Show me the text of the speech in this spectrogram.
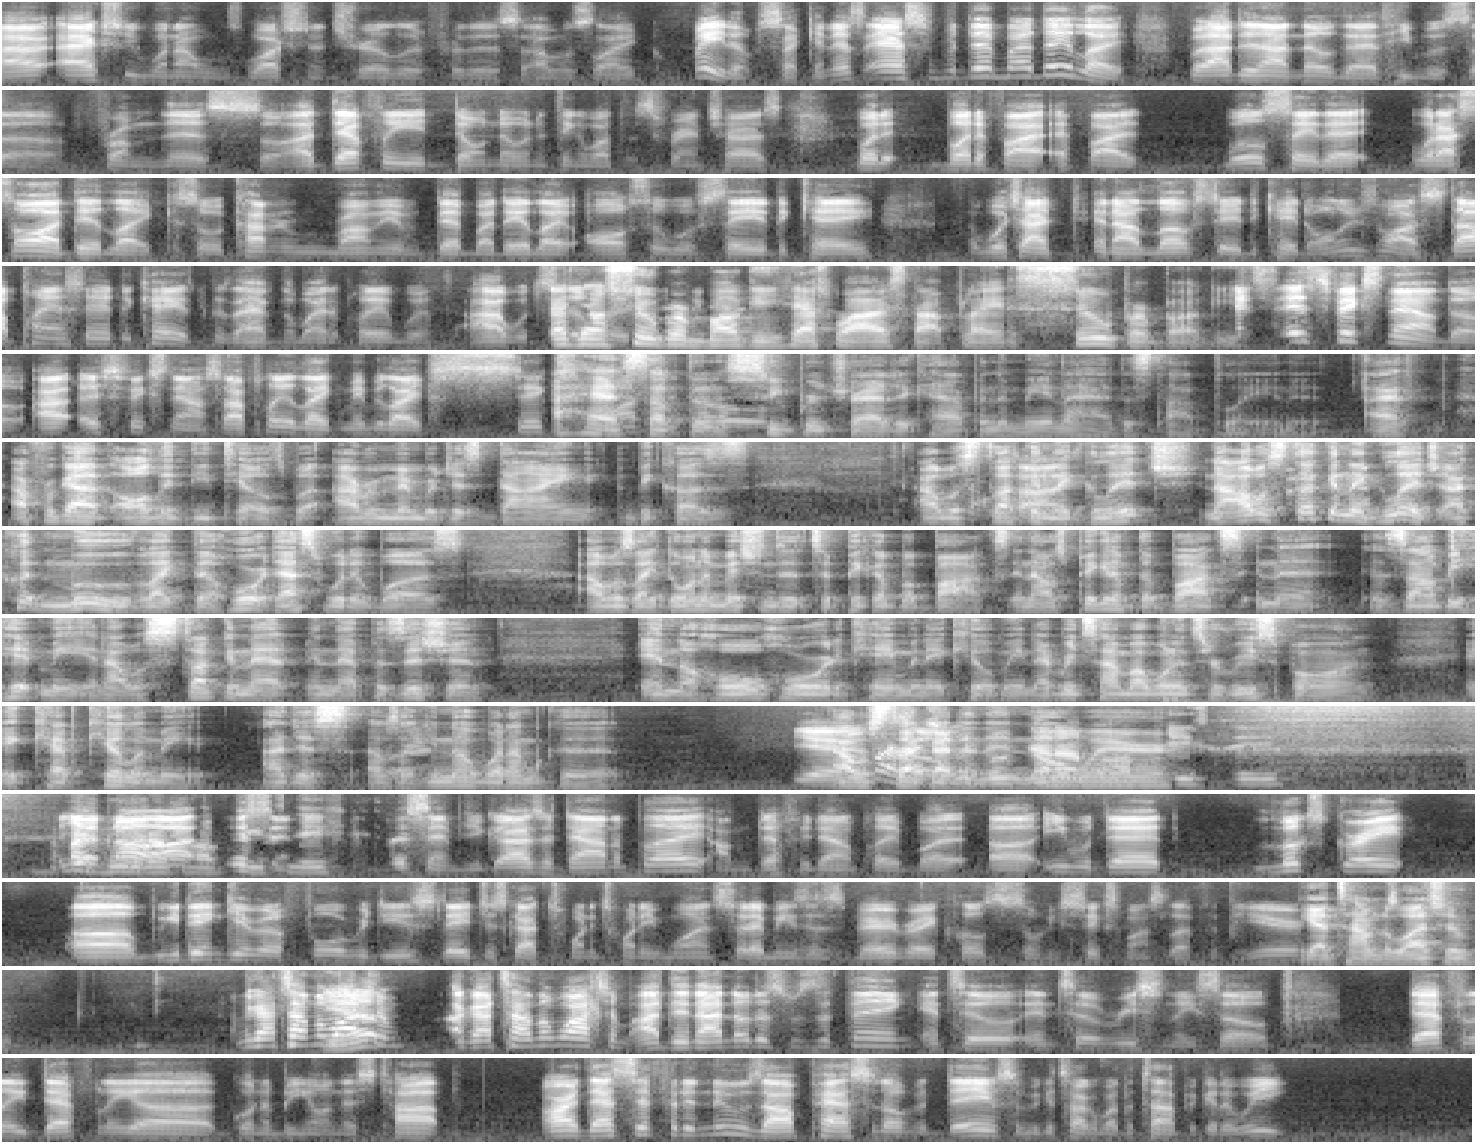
I actually when I was watching the trailer for this, I was like, wait a second, that's Ashley for Dead by Daylight. But I did not know that he was uh from this, so I definitely don't know anything about this franchise. But but if I if I will say that what I saw I did like, so it kind of reminded me of Dead by Daylight, also with State of Decay which I and I love State of Decay. The only reason why I stopped playing State of Decay is because I have nobody to play it with. I would. That's just super buggy. That's why I stopped playing. It's super buggy. It's, it's fixed now though. I, it's fixed now. So I played like maybe like six. I had something ago. super tragic happen to me, and I had to stop playing it. I I forgot all the details, but I remember just dying because I was stuck in a glitch. No, I was stuck in a glitch. I couldn't move. Like the horde. That's what it was. I was like doing a mission to, to pick up a box, and I was picking up the box, and the a zombie hit me, and I was stuck in that in that position, and the whole horde came and they killed me. And every time I wanted to respawn, it kept killing me. I just I was like, you know what, I'm good. Yeah, I was stuck actually out in boot that nowhere. I Yeah, might boot no, I- listen. PC. listen, if you guys are down to play, I'm definitely down to play. But uh, Evil Dead looks great. Uh, we didn't give it a full release date; just got 2021, so that means it's very, very close. It's only six months left of the year. You got time to watch him? I got time to Yep. watch them. I got time to watch them. I did not know this was a thing until until recently. So definitely, definitely uh going to be on this top. All right, that's it for the news. I'll pass it over to Dave so we can talk about the topic of the week.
